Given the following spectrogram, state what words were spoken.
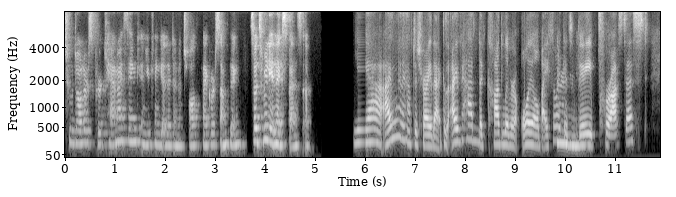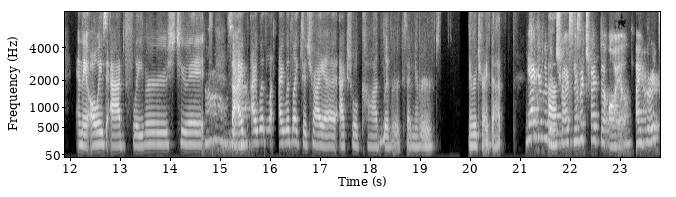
two dollars per can, I think, and you can get it in a twelve pack or something. So it's really inexpensive. Yeah, I'm gonna have to try that because I've had the cod liver oil, but I feel like mm. it's very processed and they always add flavors to it. Oh, so yeah. I I would I would like to try a actual cod liver because I've never never tried that. Yeah, give it a try. I've never tried the oil. I heard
